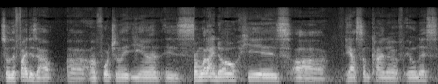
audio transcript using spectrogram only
So the fight is out. Uh, unfortunately, Ian is, from what I know, he is, uh, he has some kind of illness.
